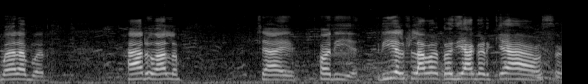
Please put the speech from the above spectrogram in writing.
બરાબર. સારું હાલો. જાય ફરીએ. રિયલ ફ્લાવર તો હજી આગળ ક્યાં આવશે?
